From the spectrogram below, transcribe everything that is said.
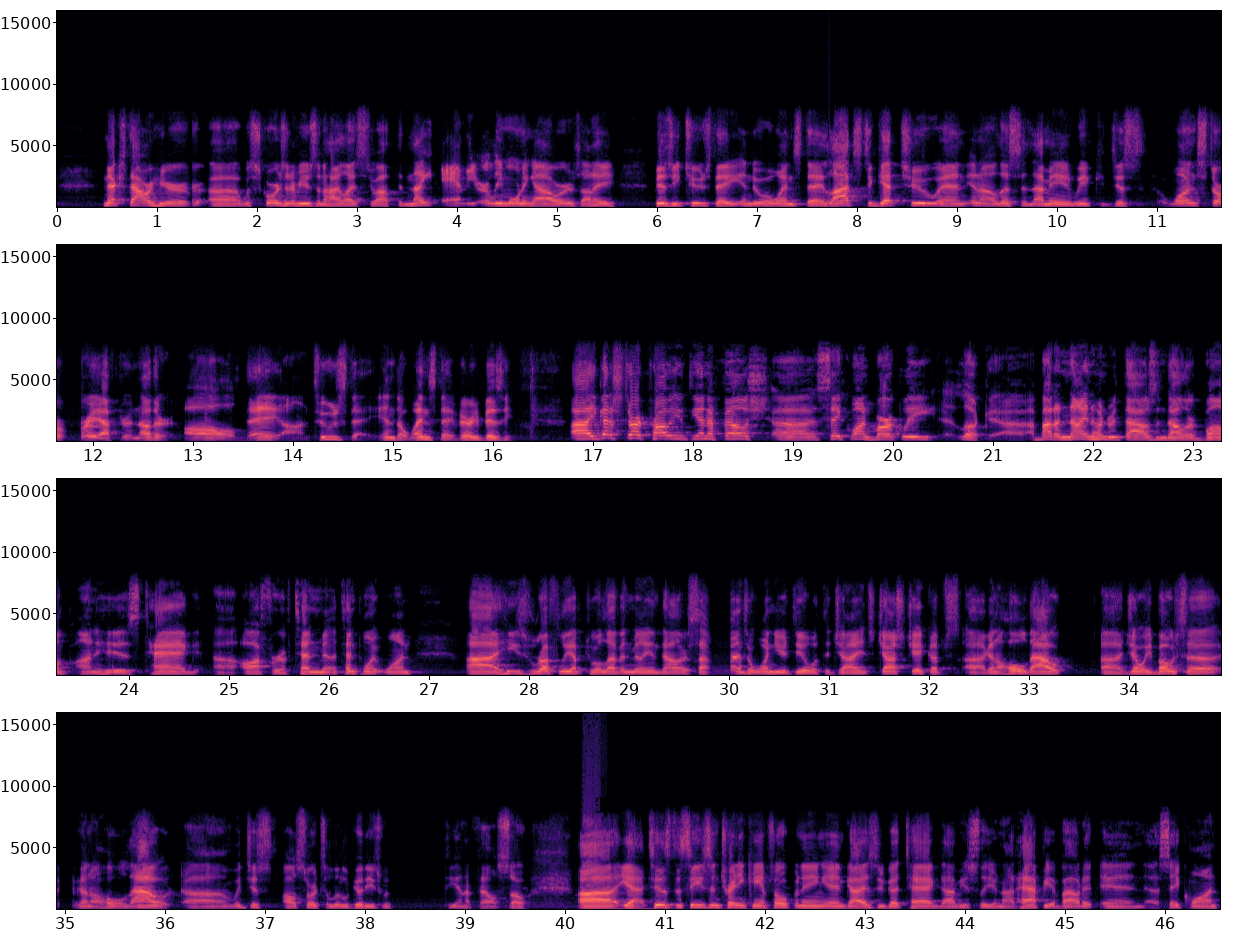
next hour here uh, with scores, interviews, and highlights throughout the night and the early morning hours on a busy Tuesday into a Wednesday. Lots to get to. And, you know, listen, I mean, we could just one story after another all day on Tuesday into Wednesday. Very busy. Uh, you got to start probably with the NFL. Uh, Saquon Barkley, look, uh, about a $900,000 bump on his tag uh, offer of 10, 10.1. Uh, he's roughly up to $11 million. Signs a one year deal with the Giants. Josh Jacobs uh, going to hold out uh, Joey Bosa going to hold out with just all sorts of little goodies with the NFL. So, uh, yeah, tis the season. Training camp's opening, and guys who got tagged obviously are not happy about it. And uh, Saquon,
